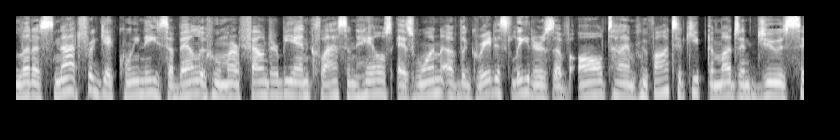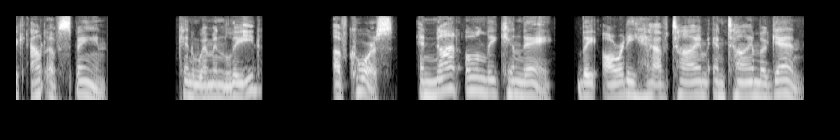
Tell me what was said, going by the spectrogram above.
Let us not forget Queen Isabella whom our founder Ben Klassen hails as one of the greatest leaders of all time who fought to keep the Muds and Jews sick out of Spain. Can women lead? Of course, and not only can they, they already have time and time again.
